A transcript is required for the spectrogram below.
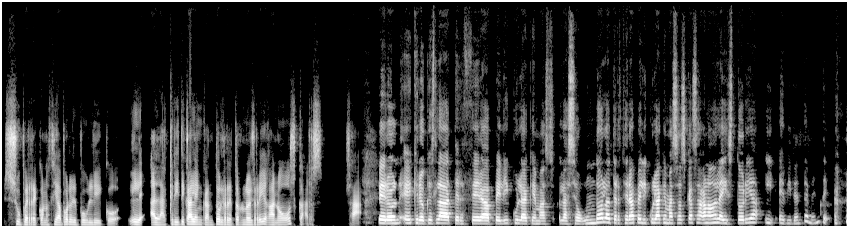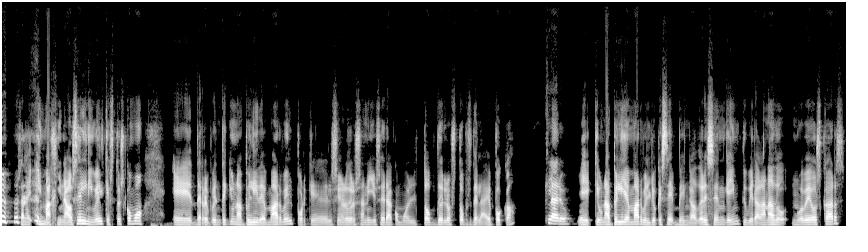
súper reconocida por el público. a la crítica le encantó El Retorno del Rey, ganó Oscars. O sea, Pero eh, creo que es la tercera película que más, la segunda o la tercera película que más Oscars ha ganado en la historia y evidentemente. O sea, imaginaos el nivel, que esto es como eh, de repente que una peli de Marvel, porque El Señor de los Anillos era como el top de los tops de la época. Claro. Eh, que una peli de Marvel, yo que sé, Vengadores Endgame, te hubiera ganado nueve Oscars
